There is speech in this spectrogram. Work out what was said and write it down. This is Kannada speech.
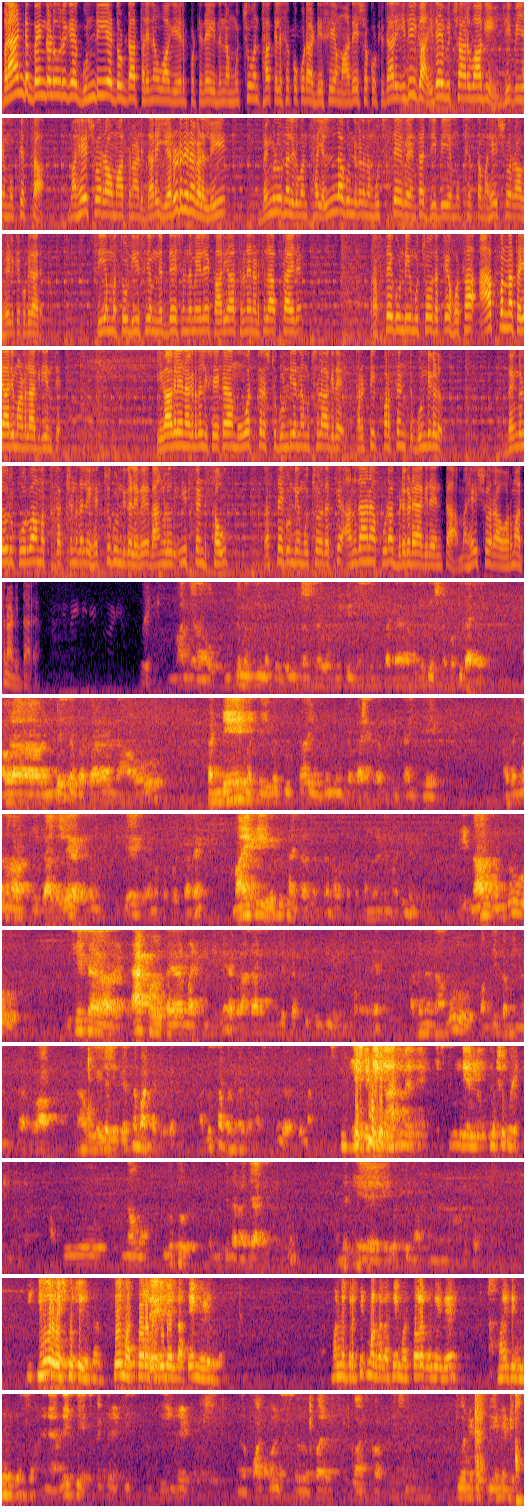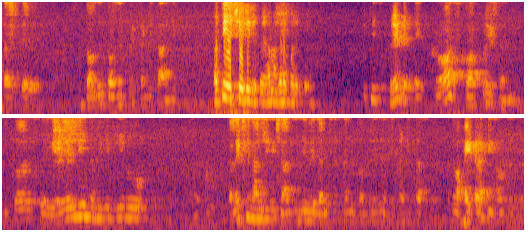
ಬ್ರ್ಯಾಂಡ್ ಬೆಂಗಳೂರಿಗೆ ಗುಂಡಿಯೇ ದೊಡ್ಡ ತಲೆನೋವಾಗಿ ಏರ್ಪಟ್ಟಿದೆ. ಇದನ್ನು ಮುಚ್ಚುವಂತಹ ಕೆಲಸಕ್ಕೂ ಕೂಡ ಡಿಸಿಎಂ ಆದೇಶ ಕೊಟ್ಟಿದ್ದಾರೆ. ಇದೀಗ ಇದೇ ವಿಚಾರವಾಗಿ ಜಿಬಿಎ ಮುಖ್ಯಸ್ಥ ಮಹೇಶ್ವರ ರಾವ್ ಮಾತನಾಡಿದ್ದಾರೆ. ಎರಡು ದಿನಗಳಲ್ಲಿ ಬೆಂಗಳೂರಿನಲ್ಲಿರುವಂತಹ ಎಲ್ಲ ಗುಂಡಿಗಳನ್ನು ಮುಚ್ಚುತ್ತೇವೆ ಅಂತ ಜಿಬಿಎ ಮುಖ್ಯಸ್ಥ ಮಹೇಶ್ವರ ರಾವ್ ಹೇಳಿಕೆ ಕೊಟ್ಟಿದ್ದಾರೆ. ಸಿಎಂ ಮತ್ತು ಡಿಸಿಎಂ ನಿರ್ದೇಶನದ ಮೇಲೆ ಕಾರ್ಯಾಚರಣೆ ನಡೆಸಲಾಗ್ತಾ ಇದೆ. ರಸ್ತೆ ಗುಂಡಿ ಮುಚ್ಚೋದಕ್ಕೆ ಹೊಸ ಆ್ಯಪನ್ನು ತಯಾರಿ ಮಾಡಲಾಗಿದೆಯಂತೆ. ಈಗಾಗಲೇ ನಗರದಲ್ಲಿ ಶೇಕಡ ಮೂವತ್ತರಷ್ಟು ಗುಂಡಿಯನ್ನು ಮುಚ್ಚಲಾಗಿದೆ. Thirty percent ಗುಂಡಿಗಳು. ಬೆಂಗಳೂರು ಪೂರ್ವ ಮತ್ತು ದಕ್ಷಿಣದಲ್ಲಿ ಹೆಚ್ಚು ಗುಂಡಿಗಳಿವೆ. ಬ್ಯಾಂಗ್ಳೂರು ಈಸ್ಟ್ ಆ್ಯಂಡ್ ಸೌತ್ ರಸ್ತೆ ಗುಂಡಿ ಮುಚ್ಚೋದಕ್ಕೆ ಅನುದಾನ ಕೂಡ ಬಿಡುಗಡೆಯಾಗಿದೆ ಅಂತ ಮಹೇಶ್ವರ ರಾವ್ ಅವರು ಮಾತನಾಡಿದ್ದಾರೆ. ಮಾನ್ಯ ಮುಖ್ಯಮಂತ್ರಿ ಮತ್ತು ಉಪಮುಖ್ಯಮಂತ್ರಿ ಅವರು ಮೀಟಿಂಗ್ನಲ್ಲಿ ಕಡ್ಡಾಯವಾಗಿ ನಿರ್ದೇಶನ ಕೊಟ್ಟಿದ್ದಾರೆ. ಅವರ ನಿರ್ದೇಶನ ಪ್ರಕಾರ ನಾವು ಸಂಡೇ ಮತ್ತು ಇವತ್ತು ಸಹ ಈ ಗುಂಡಿ ಮುಚ್ಚ ಕಾರ್ಯಕ್ರಮ ನಡೀತಾ ಇದೆ. ಅದನ್ನ ಈಗಾಗಲೇ ಅದನ್ನು ಮುಗಿಸಲಿಕ್ಕೆ ಕ್ರಮ ತಗೊಳ್ತಾರೆ. ಮಾಹಿತಿ ಇವತ್ತು ಸಾಯಂಕಾಲ ತನಕ ನಾವು ಸ್ವಲ್ಪ ಸಂಗ್ರಹಣೆ ಮಾಡಿ ಹೇಳ್ತೇವೆ. ನಾವು ಒಂದು ವಿಶೇಷ ಆ್ಯಪ್ ತಯಾರು ಮಾಡ್ತಿದ್ದೀವಿ. ಅದರ ಆಧಾರದ ಮೇಲೆ ಪ್ರತಿ ಗುಂಡಿ ಎಲ್ಲಿ ಮುಚ್ತಾರೆ ಅದನ್ನು ನಾವು ಪಬ್ಲಿಕ್ ಡೊಮೇನಲ್ಲಿ ಸಹ ಅಥವಾ ನಾವು ಎಲ್ಲೆಲ್ಲಿ ಕೆಲಸ ಮಾಡ್ತಾ ಇದ್ದೇವೆ ಅದು ಸಹ ಬಹಿರಂಗ ಮಾಡಿಸಲಿಕ್ಕೆ ವ್ಯವಸ್ಥೆ ಮಾಡ್ತೀವಿ. ಅದು ನಾವು ಇವತ್ತು ಒಂದು ದಿನ ರಜೆ ಆಗಿದ್ದೆವು ಅದಕ್ಕೆ ಇವತ್ತು ನಾವು ಸಂಗ್ರಹಣೆ ಮಾಡಿ ಕೊಡ್ತೇವೆ. ಇವ್ರಿಗೆ ಎಷ್ಟು ಮುಚ್ಚಿದೆ ಸರ್? ಸೇಮ್ ಹತ್ತು ಸಾವಿರ ಬಂದಿದೆ ಅಂತ ಸೇಮ್ ಹೇಳಿದ್ರು. ಮೊನ್ನೆ ಪ್ರಿಪೀಟ್ ಮಾಡಿದಾಗ ಸೇಮ್ ಹತ್ತು ಸಾವಿರ ಬಂದಿದೆ ಮಾಹಿತಿ ಬಂದಿರುತ್ತೆ ಅಂತ. On an average, we expected at least some 300 uh, potholes uh, per car corporation, 200 to 300 ಇಷ್ಟ ಇರ್ತೇವೆ. ತೌಸಂಡ್ ತೌಸಂಡ್ ಫೈವ್ ಖಂಡಿತ ಆಗಿದೆ. ಅತಿ ಹೆಚ್ಚು ಇದೆ ಸರ್ ಆ ನಗರ ಪಾಲಿಕೆ? It is spread across corporations because ಎಲ್ಲೆಲ್ಲಿ ನಮಗೆ ನೀರು ಕಲೆಕ್ಷನ್ ಆಗಲಿಕ್ಕೆ ಚಾನ್ಸಸ್ ಇವೆ ಜಂಕ್ಷನ್ನಲ್ಲಿ ತೊಂದರೆ ಇದೆ ಖಂಡಿತ ಅಥವಾ ಹೈ ಟ್ರಾಫಿಕ್ ಝೋನ್ಸ್ ಇದೆ.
